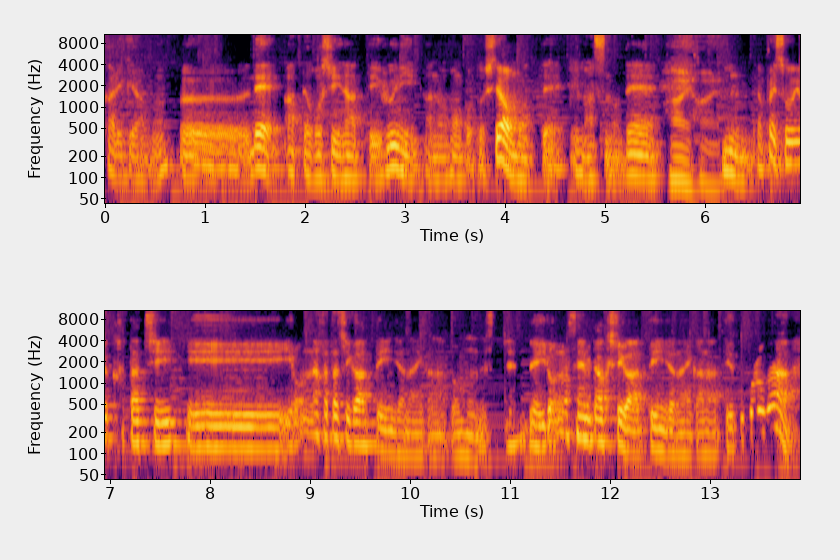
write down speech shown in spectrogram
カリキュラムであってほしいなっていうふうにあの本校としては思っていますので、はいはい。うん、やっぱりそういう形、えー、いろんな形があっていいんじゃないかなと思うんですね。でいろんな選択肢があっていいんじゃないかなっていうところが、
